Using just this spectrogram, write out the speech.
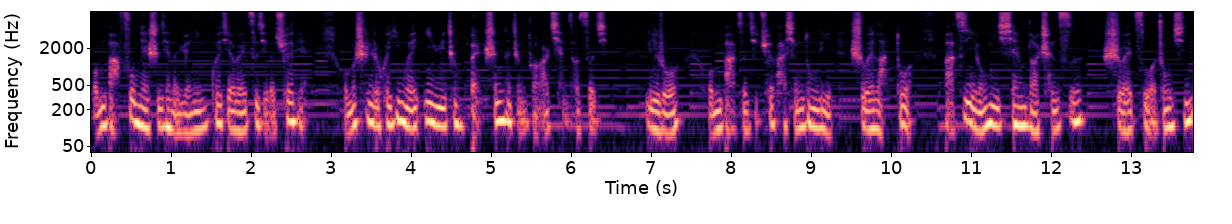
我们把负面事件的原因归结为自己的缺点，我们甚至会因为抑郁症本身的症状而谴责自己。例如，我们把自己缺乏行动力视为懒惰，把自己容易陷入到沉思视为自我中心。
